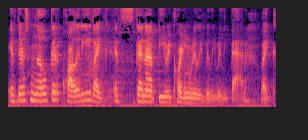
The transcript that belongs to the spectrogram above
if there's no good quality, like it's gonna be recording really, really, really bad. Like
